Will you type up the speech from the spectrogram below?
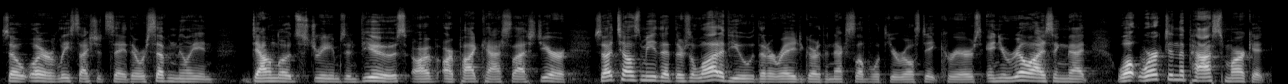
So, or at least I should say, there were 7 million downloads, streams, and views of our podcast last year. So that tells me that there's a lot of you that are ready to go to the next level with your real estate careers. And you're realizing that what worked in the past market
